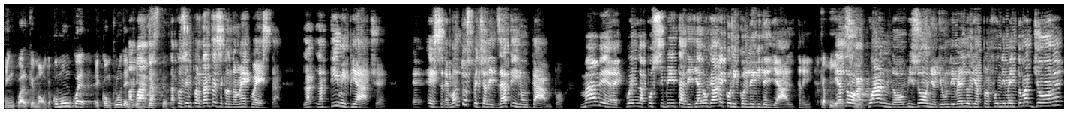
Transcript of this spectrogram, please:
in qualche modo. Comunque, e conclude... Ma guarda, questo... la cosa importante secondo me è questa. La, la T mi piace, eh, essere molto specializzati in un campo, ma avere quella possibilità di dialogare con i colleghi degli altri. Capirsi. E allora, quando ho bisogno di un livello di approfondimento maggiore,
